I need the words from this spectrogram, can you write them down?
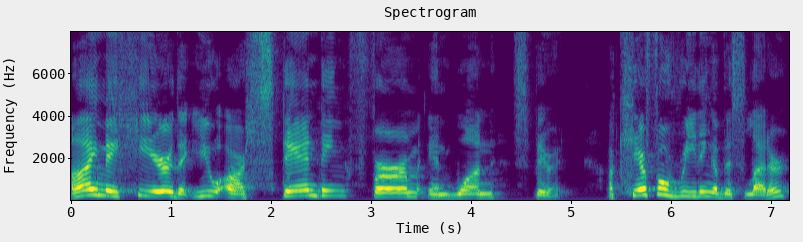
I may hear that you are standing firm in one spirit. A careful reading of this letter,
